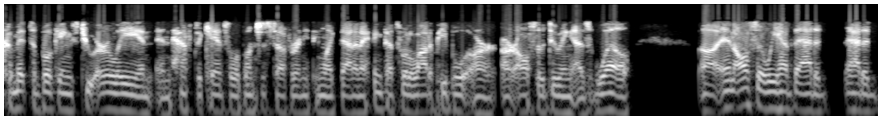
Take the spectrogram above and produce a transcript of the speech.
commit to bookings too early and, and have to cancel a bunch of stuff or anything like that. And I think that's what a lot of people are are also doing as well. Uh, and also, we have the added added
